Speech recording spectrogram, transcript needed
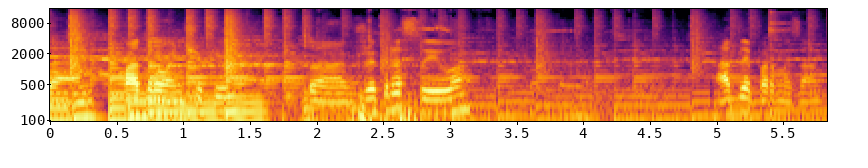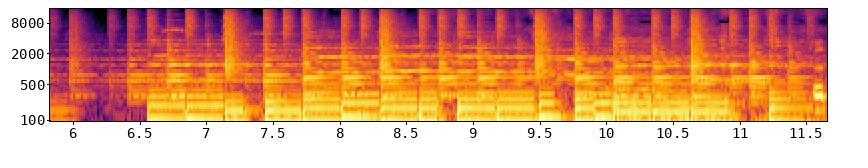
викладаємо падрончики. Так, вже красиво. А де пармезан? Тут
